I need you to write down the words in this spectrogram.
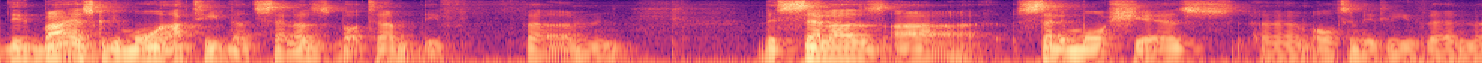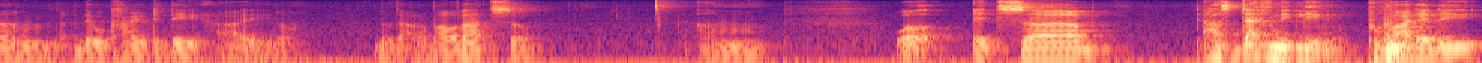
the buyers could be more active than sellers, but um, if um, the sellers are selling more shares um, ultimately, than um, they will carry today. I, you know, no doubt about that. So, um, well, it's uh, has definitely provided a,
